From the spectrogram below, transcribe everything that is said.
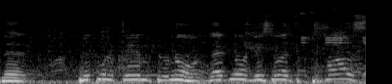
the people came to know that no, this was false.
